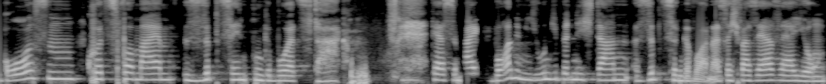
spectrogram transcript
großen kurz vor meinem 17. Geburtstag. Der ist im Mai geboren, im Juni bin ich dann 17 geworden. Also ich war sehr, sehr jung.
